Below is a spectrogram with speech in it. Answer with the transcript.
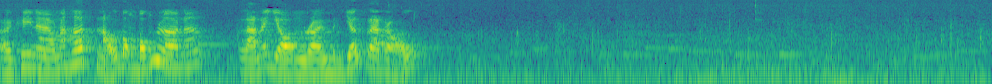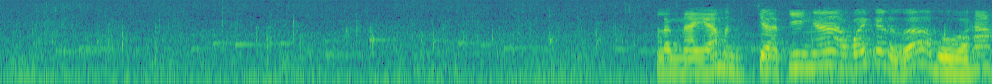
Rồi khi nào nó hết nổi bong bóng lên á, là nó giòn rồi, mình vớt ra rổ. Lần này á, mình chiên á, với cái lửa vừa ha.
